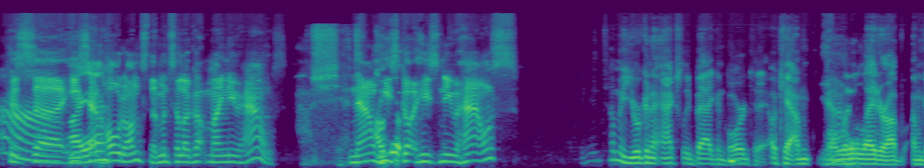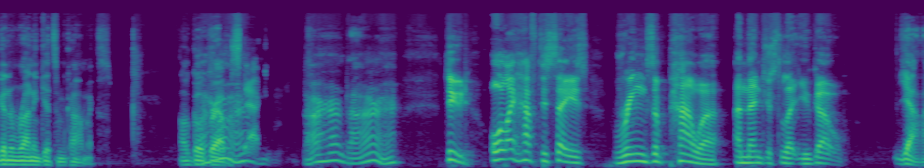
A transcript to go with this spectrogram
Because uh, he Oh, said yeah? hold on to them until I got my new house. Oh shit! Now I'll he's go- got his new house. You didn't Tell me you were gonna actually bag and board today. Okay, I'm Yeah. a little later. I'm, I'm gonna run and get some comics. I'll go grab a stack. Alright, alright. Dude, all I have to say is rings of power and then just let you go. Yeah,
